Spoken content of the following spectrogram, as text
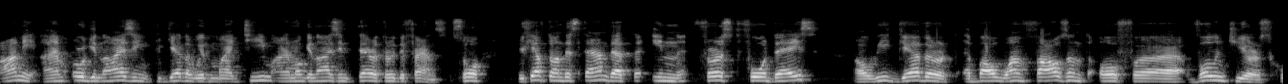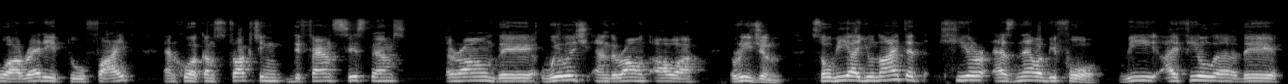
army. I'm organizing together with my team. I'm organizing territory defense. So you have to understand that in first four days, uh, we gathered about 1,000 of uh, volunteers who are ready to fight and who are constructing defense systems around the village and around our region. So we are united here as never before. We, I feel uh, the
